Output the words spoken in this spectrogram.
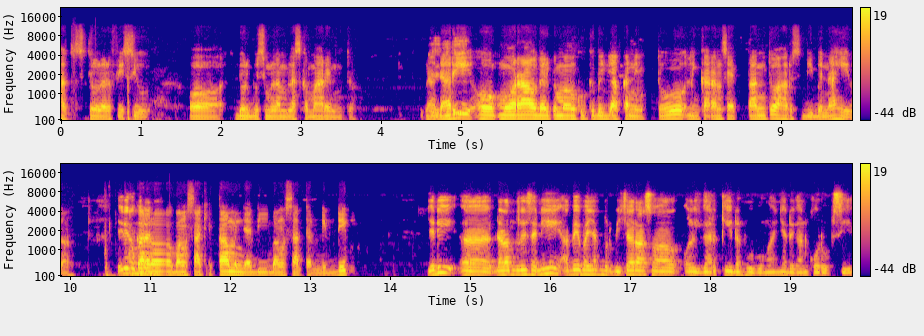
hasil revisi uh, 2019 kemarin itu. Nah, ya, dari oh, moral dari pemangku kebijakan itu lingkaran setan tuh harus dibenahi, Bang. Jadi kemarin Agar bangsa kita menjadi bangsa terdidik. Jadi uh, dalam tulisan ini Abe banyak berbicara soal oligarki dan hubungannya dengan korupsi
